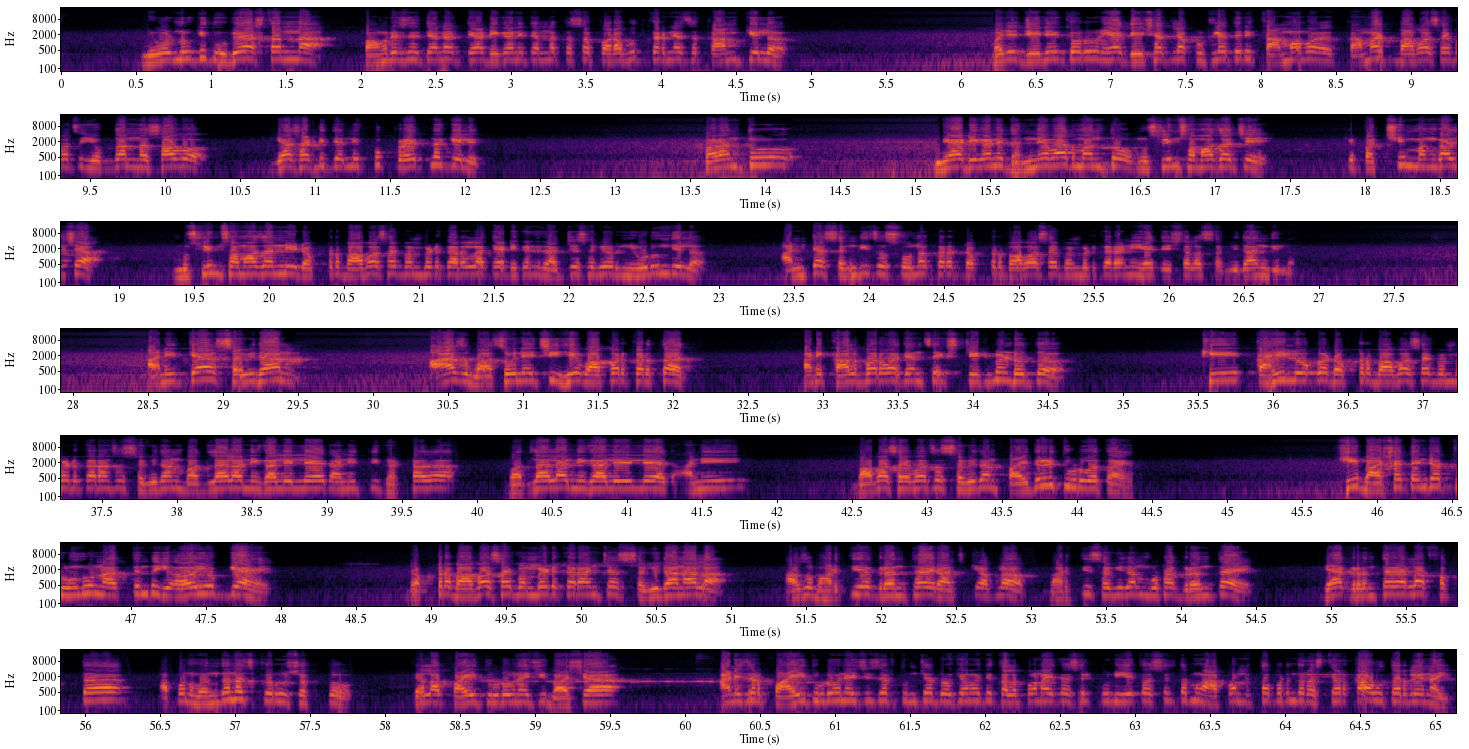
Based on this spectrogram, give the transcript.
निवडणुकीत उभे असताना काँग्रेसने त्यांना त्या ठिकाणी त्यांना कसं पराभूत करण्याचं काम केलं म्हणजे जेणेकरून या देशातल्या कुठल्या तरी कामा कामात बाबासाहेबांचं योगदान नसावं यासाठी त्यांनी खूप प्रयत्न केलेत. परंतु मी या ठिकाणी धन्यवाद मानतो मुस्लिम समाजाचे की पश्चिम बंगालच्या मुस्लिम समाजांनी डॉक्टर बाबासाहेब आंबेडकरला त्या ठिकाणी राज्यसभेवर निवडून दिलं आणि त्या संधीचं सोनं करत डॉक्टर बाबासाहेब आंबेडकरांनी ह्या देशाला संविधान दिलं. आणि त्या संविधान आज वाचवण्याची हे वापर करतात. आणि काल परवा त्यांचं एक स्टेटमेंट होतं की काही लोक डॉक्टर बाबासाहेब आंबेडकरांचं संविधान बदलायला निघालेले आहेत आणि ती घटना बदलायला निघालेली आहेत आणि बाबासाहेबांचं संविधान पायदळी तुडवत आहेत. ही भाषा त्यांच्या तोंडून अत्यंत अयोग्य आहे. डॉक्टर बाबासाहेब आंबेडकरांच्या संविधानाला हा जो भारतीय ग्रंथ आहे राजकीय आपला भारतीय संविधान मोठा ग्रंथ आहे या ग्रंथाला फक्त आपण वंदनच करू शकतो. त्याला पायी तुडवण्याची भाषा आणि जर पायी तुडवण्याची जर तुमच्या डोक्यामध्ये कल्पना येत असेल कोणी येत असेल तर मग आपण आतापर्यंत रस्त्यावर का उतरले नाही?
